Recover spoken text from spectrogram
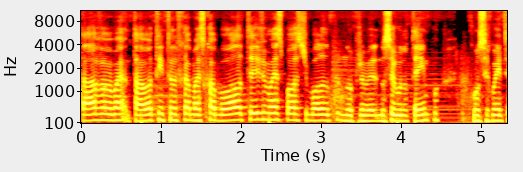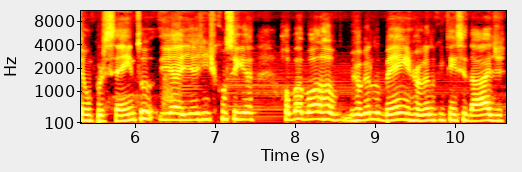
tava, tava tentando ficar mais com a bola, teve mais posse de bola no, primeiro, no segundo tempo, com 51%, e aí a gente conseguia roubar a bola, jogando bem, jogando com intensidade,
